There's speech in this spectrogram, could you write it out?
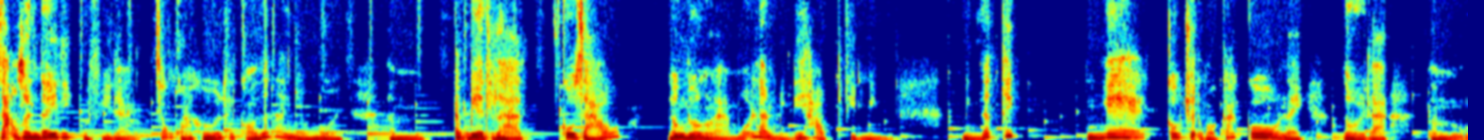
dạo gần đây đi bởi vì là trong quá khứ thì có rất là nhiều người um, đặc biệt là cô giáo thường thường là mỗi lần mình đi học thì mình mình rất thích nghe câu chuyện của các cô này rồi là um,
